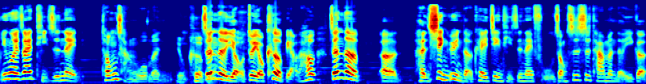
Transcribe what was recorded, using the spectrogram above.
因为在体制内，通常我们有课真的有对有课表，然后真的呃很幸运的可以进体制内服务，总是是他们的一个。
